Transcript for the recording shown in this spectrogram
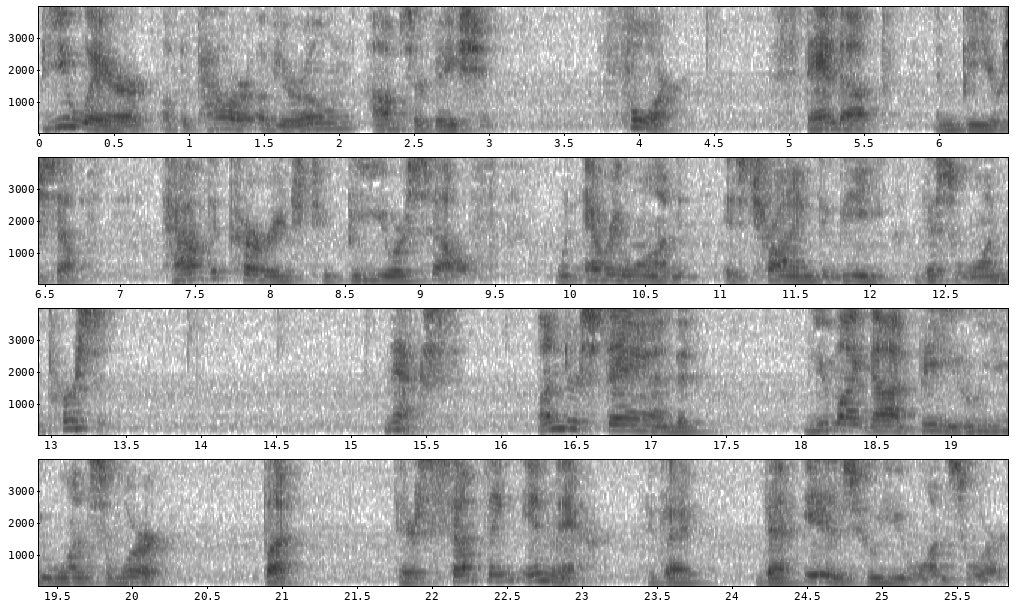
Be aware of the power of your own observation. Four, stand up and be yourself. Have the courage to be yourself when everyone is trying to be this one person. Next, understand that you might not be who you once were, but there's something in there, okay, that is who you once were.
